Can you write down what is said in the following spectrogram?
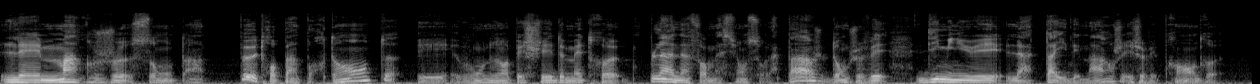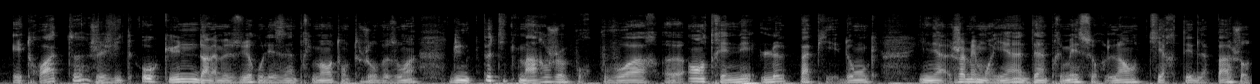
Les marges sont un peu trop importantes et vont nous empêcher de mettre plein d'informations sur la page. Donc je vais diminuer la taille des marges et je vais prendre étroite. J'évite aucune dans la mesure où les imprimantes ont toujours besoin d'une petite marge pour pouvoir euh, entraîner le papier. Donc il n'y a jamais moyen d'imprimer sur l'entièreté de la page, sur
